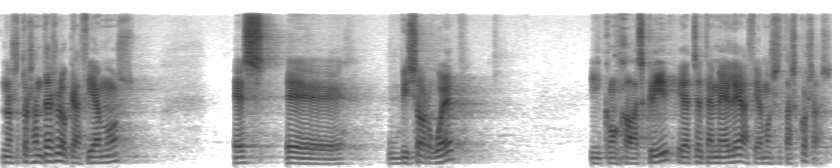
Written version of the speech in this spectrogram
nosotros antes lo que hacíamos es eh, un visor web y con JavaScript y HTML hacíamos estas cosas.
